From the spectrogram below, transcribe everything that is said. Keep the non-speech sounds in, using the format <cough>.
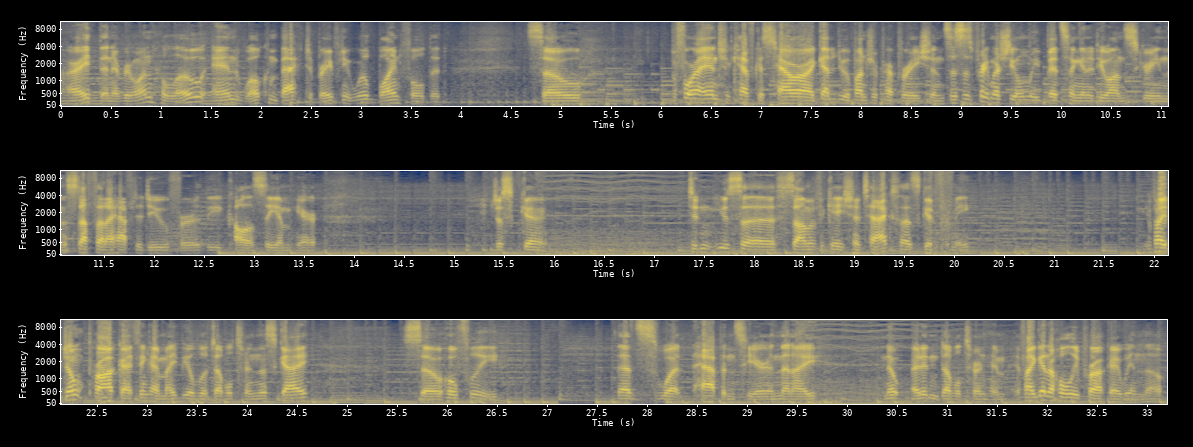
Alright then everyone, hello and welcome back to Brave New World Blindfolded. So, before I enter Kefka's Tower, I gotta do a bunch of preparations. This is pretty much the only bits I'm gonna do on screen, the stuff that I have to do for the Colosseum here. Just gonna... Didn't use a zombification attack, so that's good for me. If I don't proc, I think I might be able to double turn this guy. So hopefully that's what happens here, and then I... Nope, I didn't double turn him. If I get a Holy Proc, I win, though.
